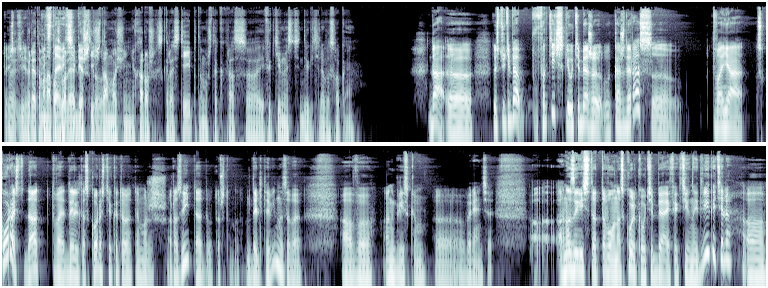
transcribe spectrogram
То есть и при этом она позволяет себе, достичь что... там очень хороших скоростей, потому что как раз э, эффективность двигателя высокая. Да, э, то есть у тебя фактически у тебя же каждый раз э, твоя скорость, да, твоя дельта скорости, которую ты можешь развить, да, то, что ну, дельта V называют а, в английском э, варианте, а, она зависит от того, насколько у тебя эффективный двигатель, э,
